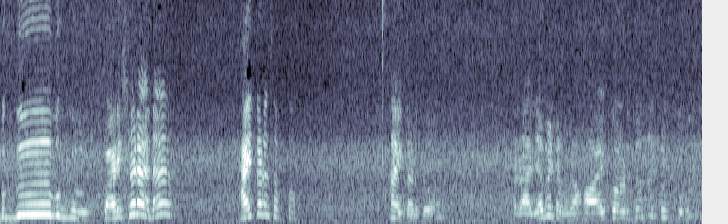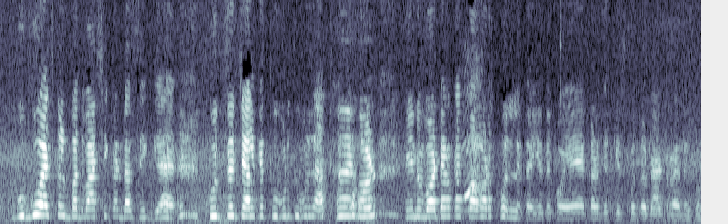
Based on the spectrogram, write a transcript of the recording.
बुग्गू बुग्गू, बारिश हो रहा है ना? हाय करो सबको। हाय कर दो। राजा बेटा बोला, हाय कर दो तो सबको। गुग्गू आजकल बदमाशी करना सीख गया है। खुद से चल के थुबुर थुबुर जाता है और इन्वर्टर का कवर खोल लेता है। ये देखो, ए, करके किसको तो डांट रहा है, देखो।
